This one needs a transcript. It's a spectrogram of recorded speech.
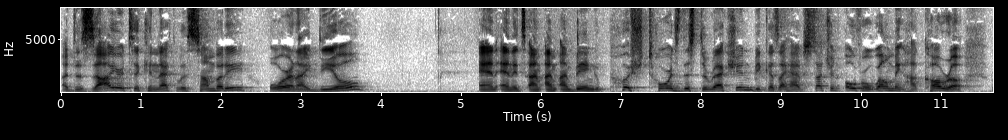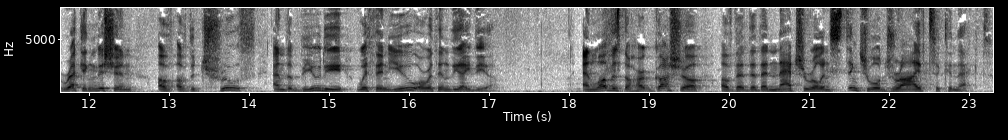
a desire to connect with somebody or an ideal. And, and it's, I'm, I'm, I'm being pushed towards this direction because I have such an overwhelming hakara, recognition of, of the truth and the beauty within you or within the idea. And love is the hargasha of the, the, the natural, instinctual drive to connect.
